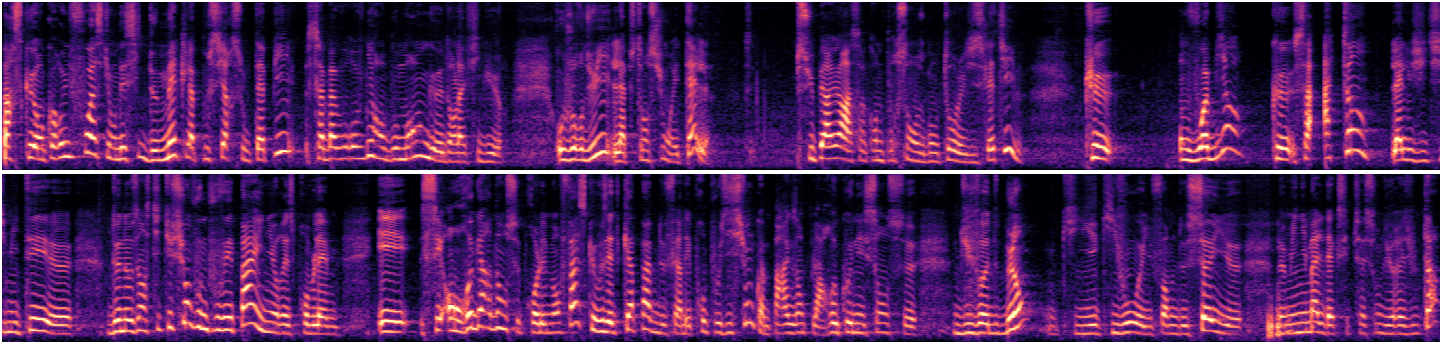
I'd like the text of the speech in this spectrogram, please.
Parce que, encore une fois, si on décide de mettre la poussière sous le tapis, ça va vous revenir en boomerang dans la figure. Aujourd'hui, l'abstention est telle, supérieure à 50% au second tour législatif, que on voit bien que ça atteint la légitimité euh, de nos institutions. Vous ne pouvez pas ignorer ce problème. Et c'est en regardant ce problème en face que vous êtes capable de faire des propositions, comme par exemple la reconnaissance euh, du vote blanc, qui équivaut à une forme de seuil euh, minimal d'acceptation du résultat.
